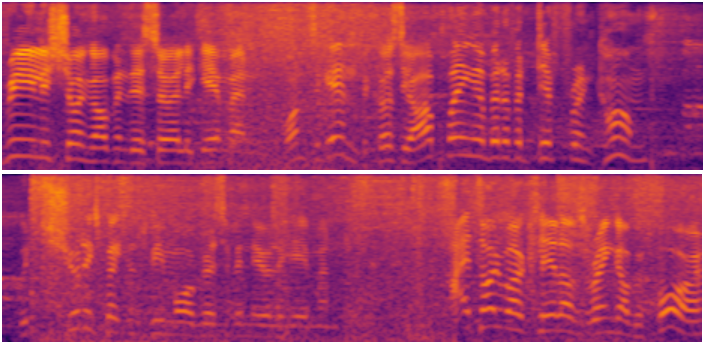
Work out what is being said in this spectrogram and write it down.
really showing up in this early game. And once again, because they are playing a bit of a different comp, we should expect them to be more aggressive in the early game. And I talked about Clearlove's Rengar before.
